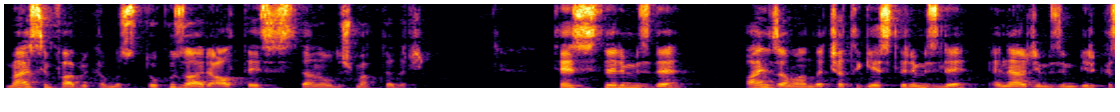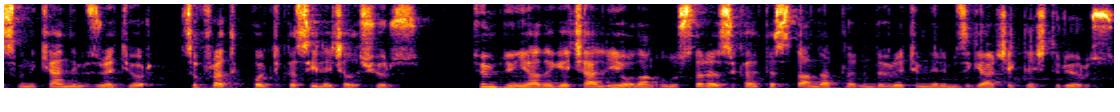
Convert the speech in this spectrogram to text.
Mersin fabrikamız 9 ayrı alt tesisten oluşmaktadır. Tesislerimizde aynı zamanda çatı GES'lerimizle enerjimizin bir kısmını kendimiz üretiyor, sıfır atık politikası ile çalışıyoruz. Tüm dünyada geçerliği olan uluslararası kalite standartlarında üretimlerimizi gerçekleştiriyoruz.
